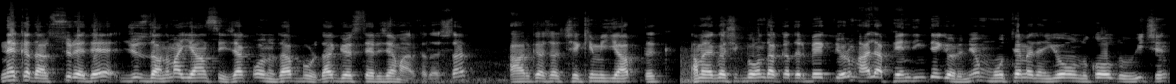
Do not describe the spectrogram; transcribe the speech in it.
ne kadar sürede cüzdanıma yansıyacak onu da burada göstereceğim arkadaşlar. Arkadaşlar çekimi yaptık. Ama yaklaşık bir 10 dakikadır bekliyorum. Hala pendingde görünüyor. Muhtemelen yoğunluk olduğu için.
